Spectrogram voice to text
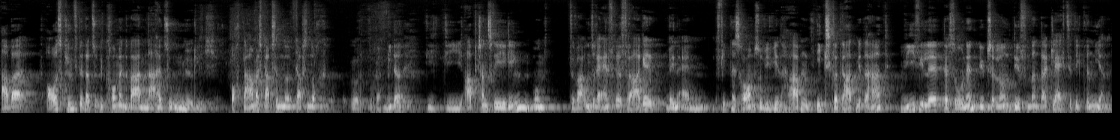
Aber Auskünfte dazu bekommen war nahezu unmöglich. Auch damals gab es ja, gab's noch oder wieder die, die Abstandsregeln und da war unsere einfache Frage, wenn ein Fitnessraum, so wie wir ihn haben, x Quadratmeter hat, wie viele Personen Y dürfen dann da gleichzeitig trainieren?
